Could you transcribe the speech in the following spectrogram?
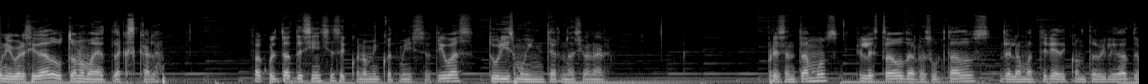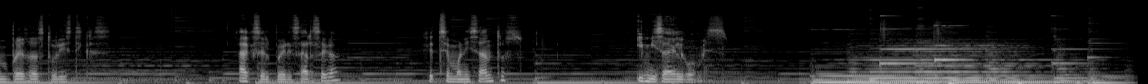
Universidad Autónoma de Tlaxcala. Facultad de Ciencias Económico-Administrativas, Turismo Internacional. Presentamos el estado de resultados de la materia de contabilidad de empresas turísticas. Axel Pérez Árcega, Getsemani Santos y Misael Gómez.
